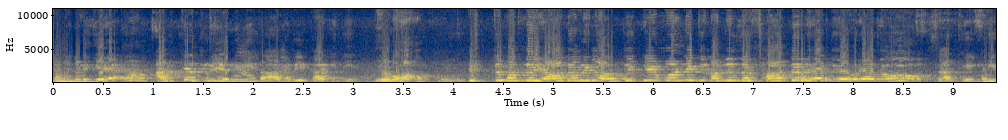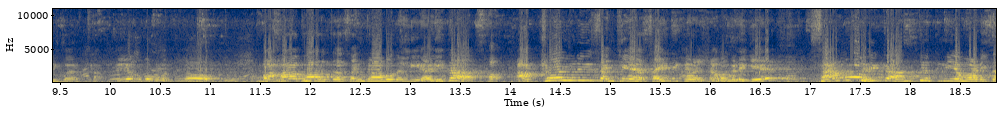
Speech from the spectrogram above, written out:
ಕಲೆಗಳಿಗೆ ಅಂತ್ಯಕ್ರಿಯೆ ನಿನ್ನಿಂದ ಆಗಬೇಕಾಗಿದೆ. ಇಷ್ಟು ಮಂದಿ ಯಾದವರಿಗೆ ಅಂತ್ಯಕ್ರಿಯೆ ಮಾಡ್ಲಿಕ್ಕೆ ನನ್ನಿಂದ ಸಾಧ್ಯವೇ ದೇವರೇ ಅದು. ಸಾಧ್ಯ ಇದೆ ಪಾರ್ಥ? ಮಹಾಭಾರತ ಸಂಗ್ರಾಮದಲ್ಲಿ ಅಳಿದ ಅಕ್ಷೋಹಿಣಿ ಸಂಖ್ಯೆಯ ಸೈನಿಕರ ಶವಗಳಿಗೆ ಸಾಮೂಹಿಕ ಅಂತ್ಯಕ್ರಿಯೆ ಮಾಡಿದ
